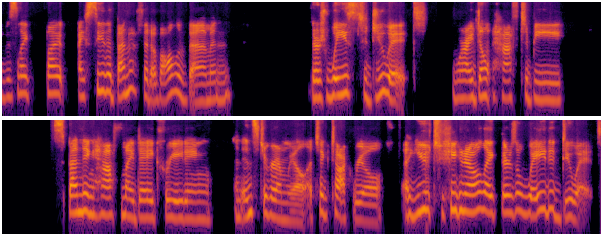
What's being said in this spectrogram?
it was like, but I see the benefit of all of them. And there's ways to do it where I don't have to be spending half my day creating an Instagram reel, a TikTok reel, a YouTube, you know, like there's a way to do it.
